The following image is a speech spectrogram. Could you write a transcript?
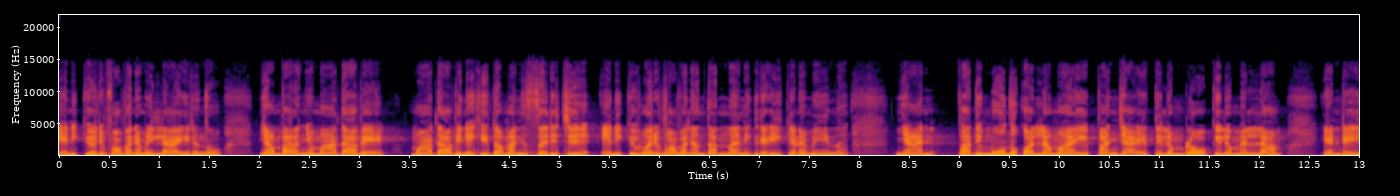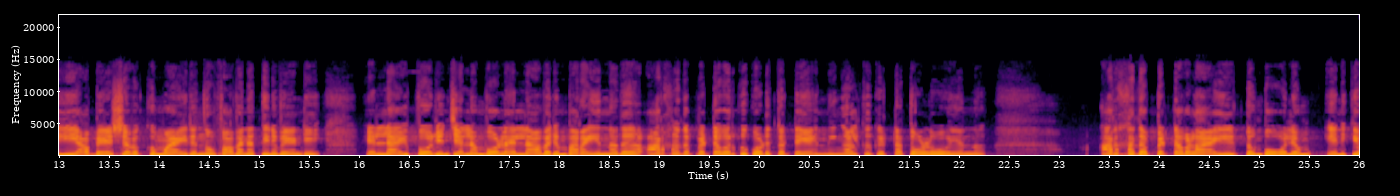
എനിക്കൊരു ഭവനമില്ലായിരുന്നു. ഞാൻ പറഞ്ഞു മാതാവേ മാതാവിന് ഹിതമനുസരിച്ച് എനിക്കും ഒരു ഭവനം തന്ന് അനുഗ്രഹിക്കണമേ എന്ന് ഞാൻ പതിമൂന്ന് കൊല്ലമായി പഞ്ചായത്തിലും ബ്ലോക്കിലും എല്ലാം എന്റെ ഈ അപേക്ഷ വെക്കുമായിരുന്നു ഭവനത്തിന് വേണ്ടി. എല്ലായ്പ്പോഴും ചെല്ലുമ്പോൾ എല്ലാവരും പറയുന്നത് അർഹതപ്പെട്ടവർക്ക് കൊടുത്തിട്ടേ നിങ്ങൾക്ക് കിട്ടത്തുള്ളൂ എന്ന്. അർഹതപ്പെട്ടവളായിട്ടും പോലും എനിക്ക്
